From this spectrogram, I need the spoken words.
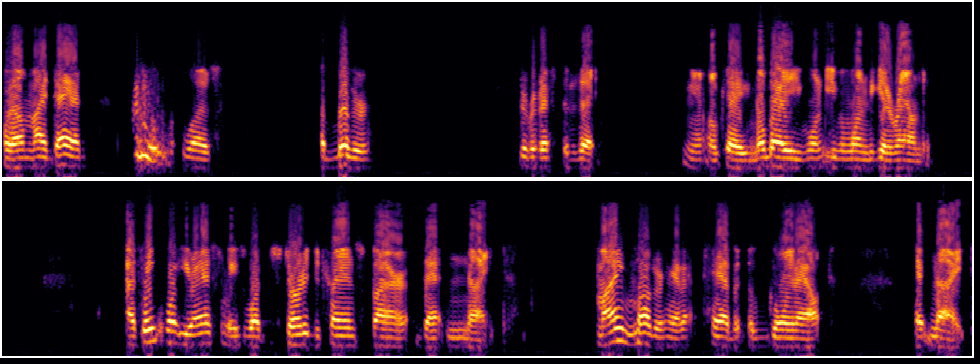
Well, my dad was a booger the rest of the day. You know, okay, nobody even wanted to get around it. I think what you're asking me is what started to transpire that night. My mother had a habit of going out at night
